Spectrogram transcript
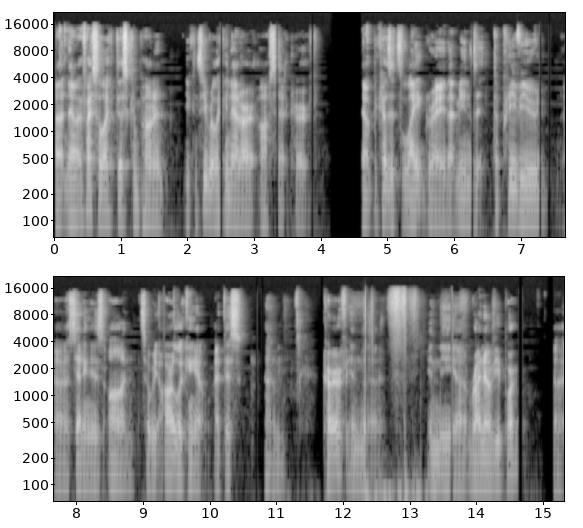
Uh, now, if I select this component, you can see we're looking at our offset curve. Now, because it's light gray, that means that the previewed uh, setting is on. So we are looking at, at this um, curve in the, in the uh, Rhino viewport, uh,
